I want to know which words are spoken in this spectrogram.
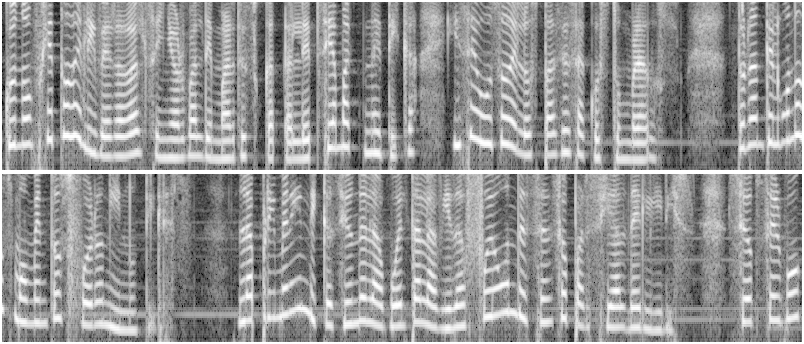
Con objeto de liberar al señor Valdemar de su catalepsia magnética, hice uso de los pases acostumbrados. Durante algunos momentos fueron inútiles. La primera indicación de la vuelta a la vida fue un descenso parcial del iris. Se observó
